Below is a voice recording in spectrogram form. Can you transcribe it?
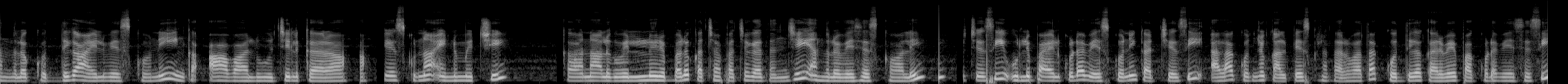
అందులో కొద్దిగా ఆయిల్ వేసుకొని ఇంకా ఆవాలు జీలకర్ర చేసుకున్న ఎండుమిర్చి ఇంకా నాలుగు వెల్లుల్లి రెబ్బలు కచ్చా పచ్చగా దంచి అందులో వేసేసుకోవాలి. వచ్చేసి ఉల్లిపాయలు కూడా వేసుకొని కట్ చేసి అలా కొంచెం కలిపేసుకున్న తర్వాత కొద్దిగా కరివేపాకు కూడా వేసేసి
